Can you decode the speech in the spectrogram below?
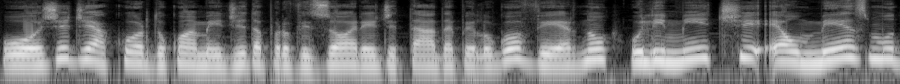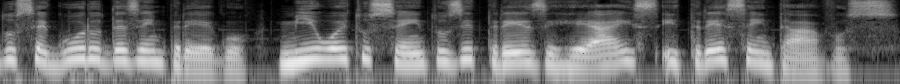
Hoje, de acordo com a medida provisória editada pelo governo, o limite é o mesmo do seguro desemprego, R$ 1.813,03.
